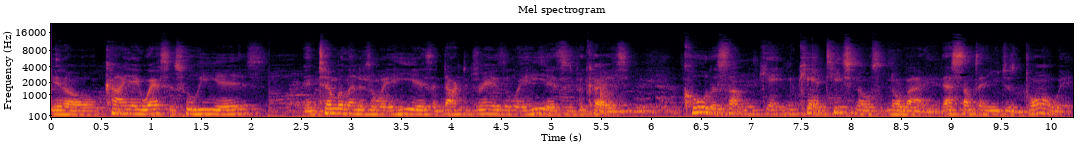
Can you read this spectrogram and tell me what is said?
you know, Kanye West is who he is and Timbaland is the way he is, and Dr. Dre is the way he is, is because cool is something you can't you can't teach no nobody. That's something you just born with.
